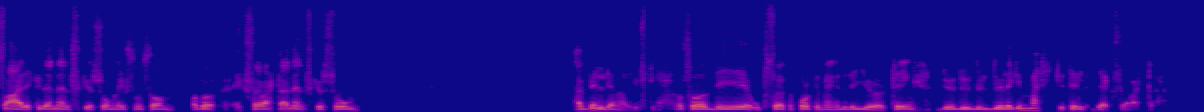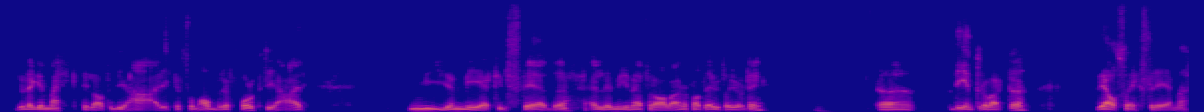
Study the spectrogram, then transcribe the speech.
så er ikke det mennesker som liksom sånn altså Ekstraverte er mennesker som er veldig energiske. Altså, de oppsøker folkemengder, de gjør ting. Du, du, du, legger merke til de ekstraverte. Du legger merke til at de er ikke som andre folk. De er mye mer til stede eller mye mer fraværende for at de er ute og gjør ting. Uh, de introverte de er også ekstreme.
